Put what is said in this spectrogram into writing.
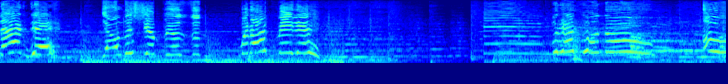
Nerede? Yanlış yapıyorsun. Bırak beni. Bırak onu. Ah!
